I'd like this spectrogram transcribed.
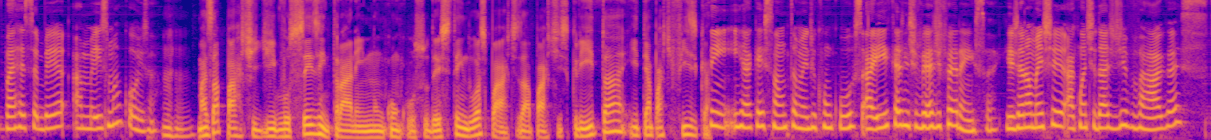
vai receber a mesma coisa. Uhum. Mas a parte de vocês entrarem num concurso desse tem duas partes: a parte escrita e tem a parte física. Sim, e a questão também de concurso, aí que a gente vê a diferença. E geralmente a quantidade de vagas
